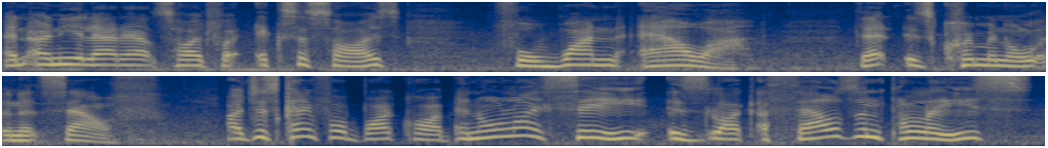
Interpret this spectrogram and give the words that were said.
and only allowed outside for exercise for one hour. That is criminal in itself. I just came for a bike ride and all I see is like a thousand police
